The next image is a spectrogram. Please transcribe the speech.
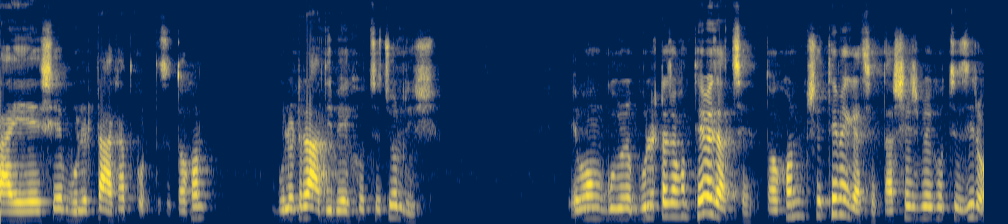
গায়ে এসে বুলেটটা আঘাত করতেছে। তখন বুলেটের আদি বেগ হচ্ছে চল্লিশ। এবং বুলেটটা যখন থেমে যাচ্ছে, তখন সে থেমে গেছে। তার শেষ বেগ হচ্ছে জিরো।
